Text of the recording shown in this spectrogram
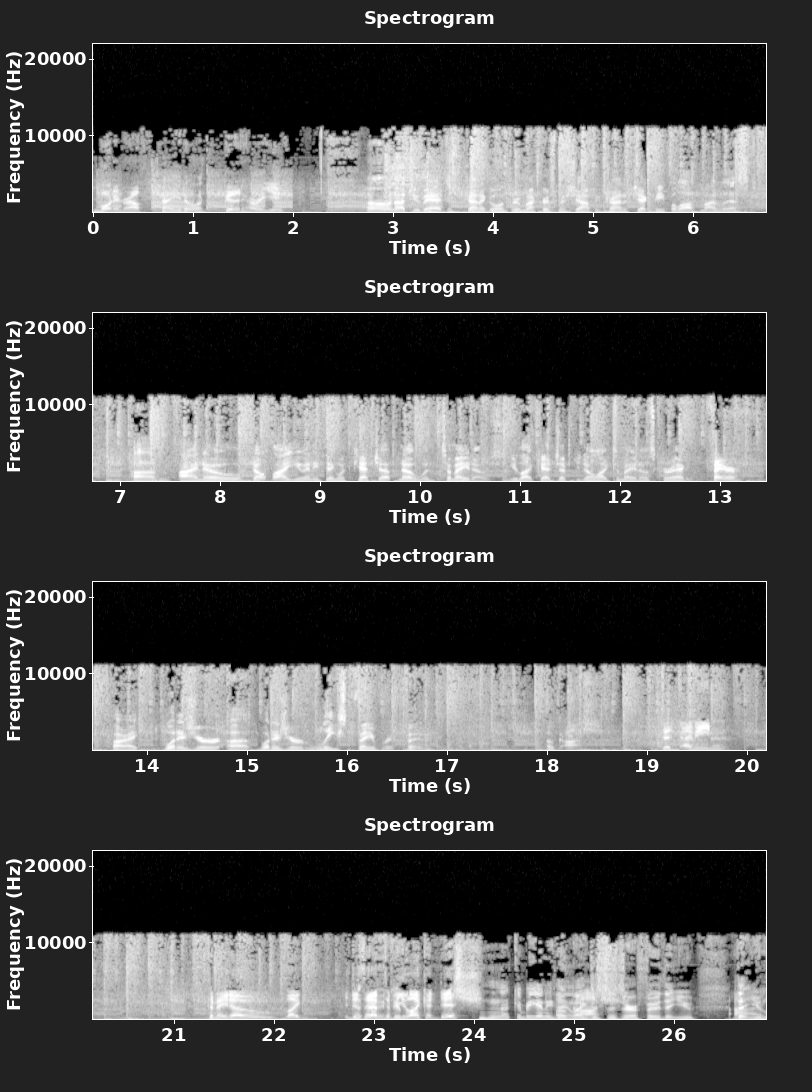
Morning, Ralph. How you doing? Good. How are you? Oh, not too bad. Just kind of going through my Christmas shopping, trying to check people off my list. Um, I know. Don't buy you anything with ketchup. No, with tomatoes. You like ketchup. You don't like tomatoes. Correct. Fair. All right. What is your uh, What is your least favorite food? Oh gosh. I mean, tomato. Like, does it have to be like a dish? Mhm, It could be anything. Oh, like, just is there a food that you that you I-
